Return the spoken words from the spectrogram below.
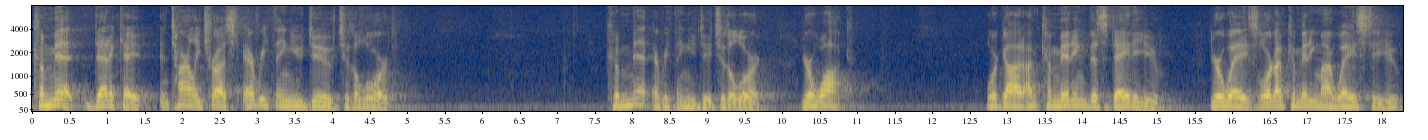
Commit, dedicate, entirely trust everything you do to the Lord. Commit everything you do to the Lord. Your walk. Lord God, I'm committing this day to you. Your ways. Lord, I'm committing my ways to you.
